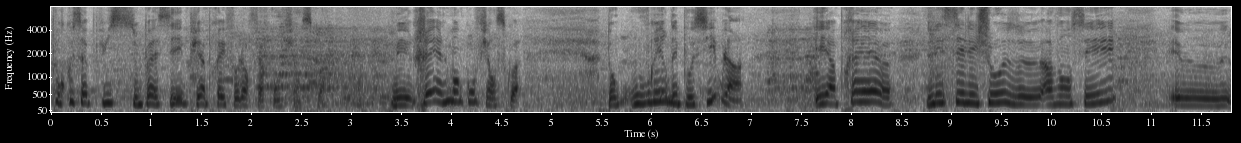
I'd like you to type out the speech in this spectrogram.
pour que ça puisse se passer. Puis après, il faut leur faire confiance. Mais réellement confiance, quoi. Donc ouvrir des possibles et après euh, laisser les choses euh, avancer, euh,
